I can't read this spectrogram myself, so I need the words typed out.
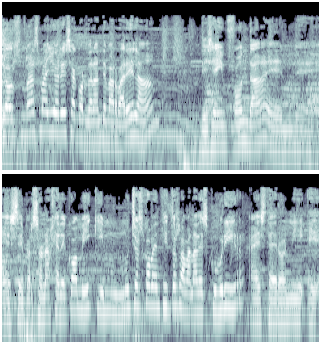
Los más mayores se acordarán de Barbarella, de Jane Fonda, en eh, ese personaje de cómic, y muchos jovencitos la van a descubrir a esta, heroni- eh,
